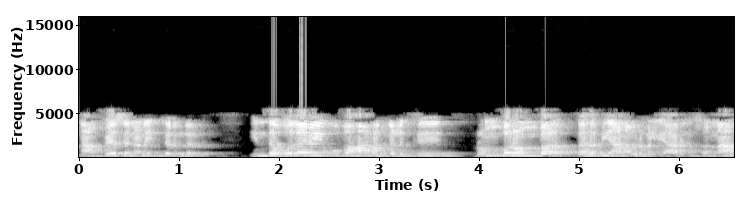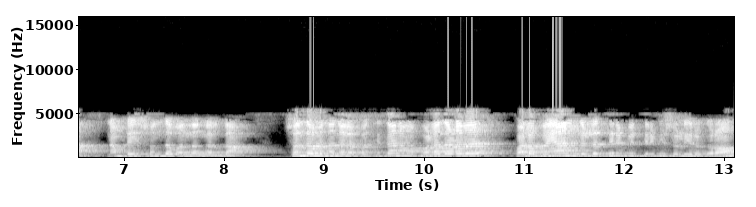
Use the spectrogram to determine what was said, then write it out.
நாம் பேச நினைத்திருந்தது. இந்த உதவி உபகாரங்களுக்கு ரொம்ப ரொம்ப தகுதியானவர்கள் யாருன்னு சொன்னா நம்முடைய சொந்த பந்தங்கள் தான். சொந்த பந்தங்களை பத்தி தான் நம்ம பல தடவை பல பயான்கள்ல திருப்பி திருப்பி சொல்லி இருக்கிறோம்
